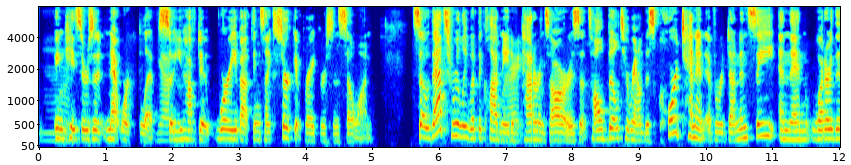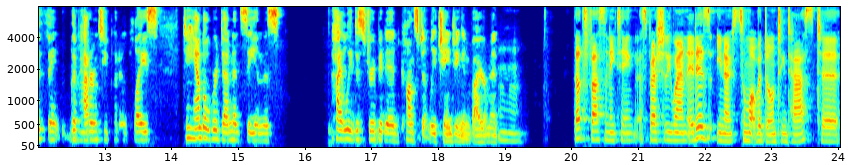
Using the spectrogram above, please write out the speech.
mm. in case there's a network blip. Yeah. So you have to worry about things like circuit breakers and so on. So that's really what the cloud native right. patterns are is it's all built around this core tenet of redundancy and then what are the thing the mm-hmm. patterns you put in place to handle redundancy in this highly distributed constantly changing environment. Mm-hmm. That's fascinating, especially when it is, you know, somewhat of a daunting task to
